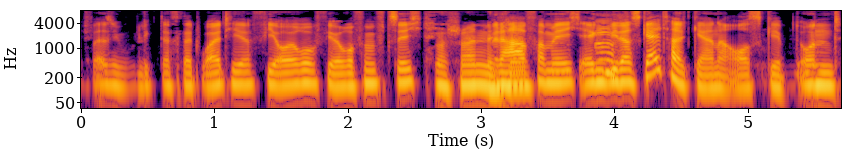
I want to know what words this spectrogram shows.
ich weiß nicht, wo liegt der Flat White hier? 4 Euro, 4,50 Euro Wahrscheinlich. mit ja. Hafermilch irgendwie das Geld halt gerne ausgibt. Und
